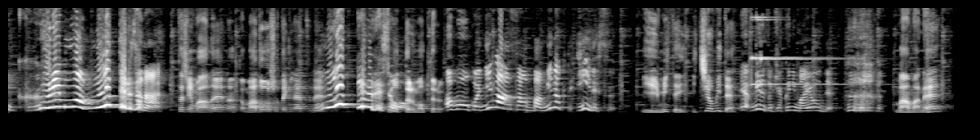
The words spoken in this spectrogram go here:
全にグリモは持ってるじゃない。確かにまあねなんか魔導書的なやつね。持ってるでしょ。持ってる持ってる。あもうこれ二番三番見なくていいです。いい？見て？一応見て。いや見ると逆に迷うんで。まあまあね。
